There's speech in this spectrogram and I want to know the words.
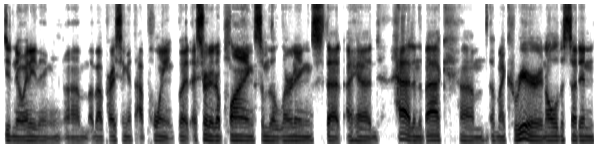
didn't know anything um, about pricing at that point. But I started applying some of the learnings that I had had in the back um, of my career, and all of a sudden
